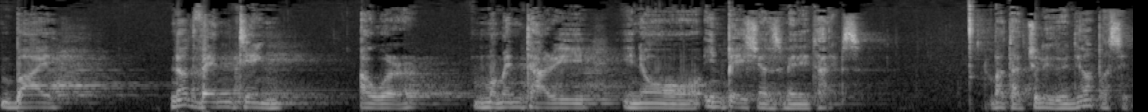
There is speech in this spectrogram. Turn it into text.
by not venting our momentary, you know, impatience many times, but actually doing the opposite.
